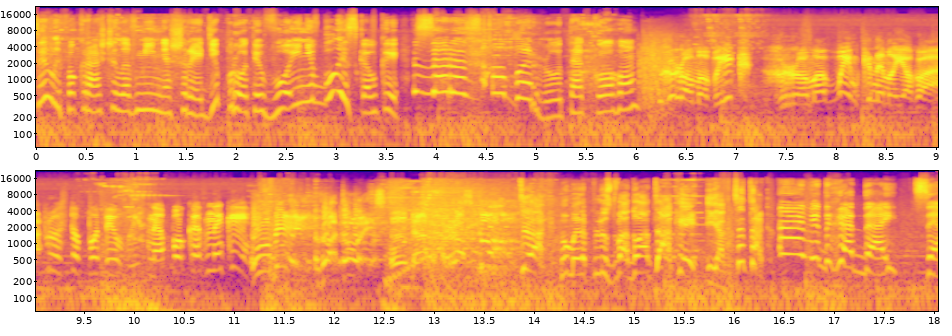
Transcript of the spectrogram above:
сили покращила вміння Шреді проти воїнів блискавки. Зараз оберу такого. Громовик? Грома вимкнемо його. Просто подивись на показники. У бій! Готуйсь! Удар розкол! Так, у мене плюс два до атаки. Як це так? Відгадай, це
